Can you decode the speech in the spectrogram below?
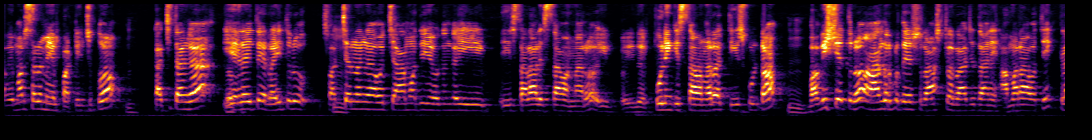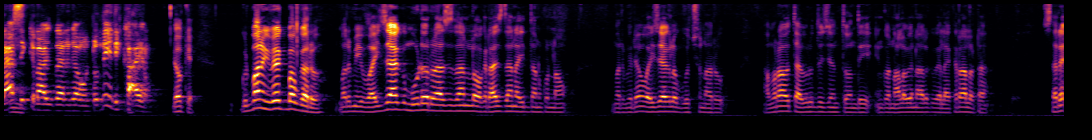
ఆ విమర్శలు మేము పట్టించుకో. ఖచ్చితంగా ఏదైతే రైతులు స్వచ్ఛందంగా వచ్చి ఆమోదయోగంగా ఈ ఈ స్థలాలు ఇస్తామన్నారో ఈ ఇది పూలింగ్ ఇస్తామన్నారో అది తీసుకుంటాం. భవిష్యత్తులో ఆంధ్రప్రదేశ్ రాష్ట్ర రాజధాని అమరావతి క్లాసిక్ రాజధానిగా ఉంటుంది. ఇది ఖాయం. Okay. Good morning Vivek Babu గారు. మరి మీ వైజాగ్ మూడో రాజధానిలో ఒక రాజధాని అయింది అనుకున్నాం. మరి మీరేమో వైజాగ్లో కూర్చున్నారు. అమరావతి అభివృద్ధి చెందుతోంది. ఇంకో నలభై నాలుగు వేల ఎకరాలట. సరే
